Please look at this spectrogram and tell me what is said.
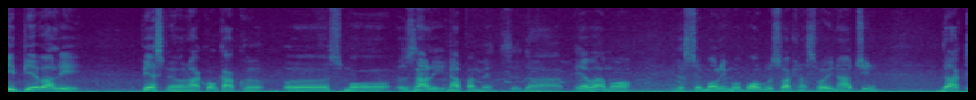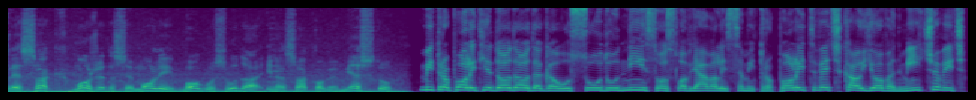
i pjevali pjesme onako kako e, smo znali na pamet da pjevamo, da se molimo Bogu svak na svoj način. Dakle, svak može da se moli Bogu svuda i na svakome mjestu. Mitropolit je dodao da ga u sudu nisu oslovljavali sa mitropolit, već kao Jovan Mićović,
